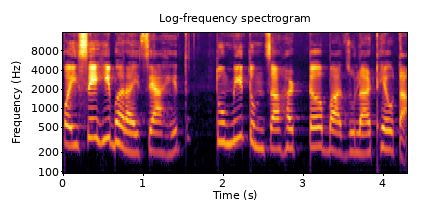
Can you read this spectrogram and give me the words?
पैसेही भरायचे आहेत तुम्ही तुमचा हट्ट बाजूला ठेवता.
